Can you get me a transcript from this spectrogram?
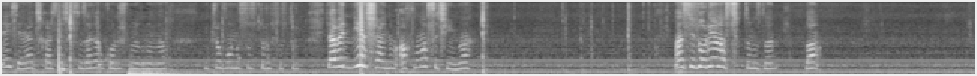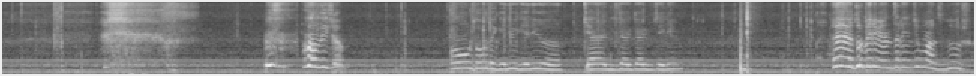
Neyse ya çıkarsa çıksın zaten konuşmuyorduk onunla. Mikrofonu susturup susturup. Ya ben niye aşağı indim aklıma sıçayım ha. Lan siz oraya nasıl çıktınız lan? Lan. Ağlayacağım. Aa orada orada geliyor geliyor. Gel gel gel güzelim. He dur benim ender incim vardı dur.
